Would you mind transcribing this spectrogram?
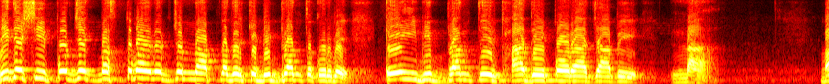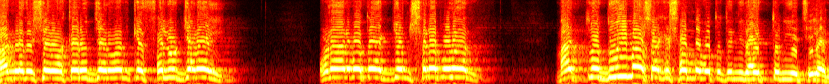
বিদেশি প্রজেক্ট বাস্তবায়নের জন্য আপনাদেরকে বিভ্রান্ত করবে। এই বিভ্রান্তির ফাঁদে পড়া যাবে না। বাংলাদেশের ওয়াকারুজ্জামানকে স্যালুট জানাই। ওনার মতো একজন সেনাপ্রধান মাত্র দুই মাস আগে সম্ভবত তিনি দায়িত্ব নিয়েছিলেন।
